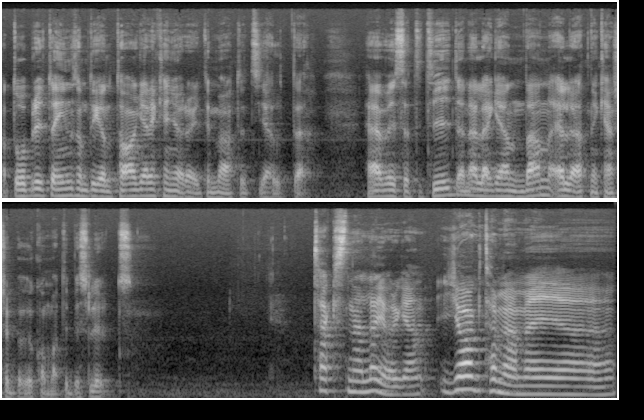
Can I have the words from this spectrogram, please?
Att då bryta in som deltagare kan göra dig till mötets hjälte. Hänvisa till tiden eller agendan eller att ni kanske behöver komma till beslut. Tack snälla Jörgen. Jag tar med mig eh,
